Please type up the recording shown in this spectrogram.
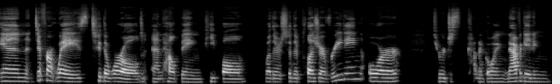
yeah. in different ways to the world and helping people, whether it's through the pleasure of reading or through just kind of going navigating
